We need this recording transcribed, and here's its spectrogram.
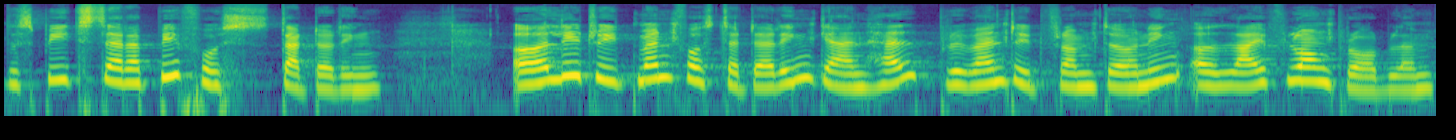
The speech therapy for stuttering. Early treatment for stuttering can help prevent it from turning a lifelong problem.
